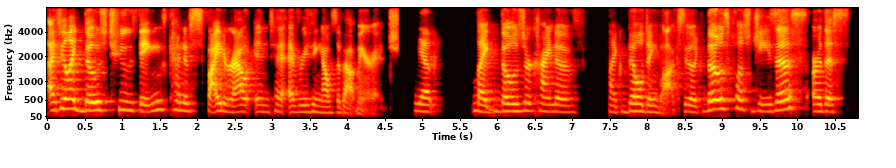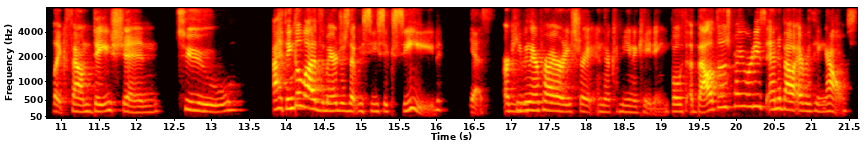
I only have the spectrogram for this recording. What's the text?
I feel like those two things kind of spider out into everything else about marriage. yep Like, those are kind of like building blocks. So, like, those plus Jesus are this like foundation to, I think a lot of the marriages that we see succeed yes are Mhm. keeping their priorities straight and they're communicating both about those priorities and about everything else.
